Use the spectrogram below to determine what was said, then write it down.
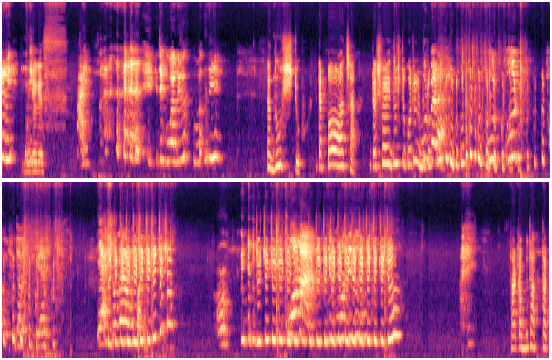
বুঝে গেছ। এটা দুষ্টু এটা পছা এটা সই দুষ্টু কুটু কুটু কুটু কুটু কুটু কুটু কুটু কুটু থাক আব্বু থাক থাক?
